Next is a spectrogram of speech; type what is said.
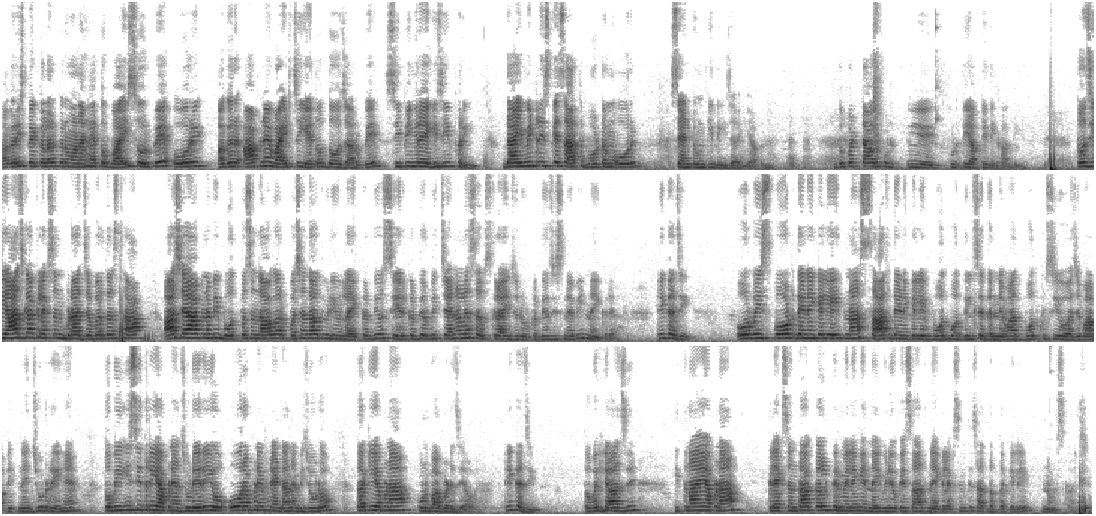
अगर इस पे कलर करवाना है तो बाईस सौ रुपए और अगर आपने व्हाइट चाहिए तो दो हज़ार रुपए। शिपिंग रहेगी जी फ्री डाई मीटर इसके साथ बॉटम और सेंटून की दी जाएगी आपने। दुपट्टा और कुर्ती आपने दिखा दी। तो जी, आज का कलेक्शन बड़ा ज़बरदस्त था। आशा है आपने भी बहुत पसंद आओगे और पसंद आओ तो वीडियो लाइक कर दियो शेयर कर दियो और भी चैनल ने सब्सक्राइब ज़रूर कर दियो जिसने भी नहीं कराया ठीक है जी? और भाई सपोर्ट देने के लिए, इतना साथ देने के लिए बहुत बहुत दिल से धन्यवाद। बहुत खुशी हुआ जब आप इतने जुड़ रहे हैं। तो भी इसी तरह अपने जुड़े रही हो और अपने फ्रेंडा ने भी जोड़ो ताकि अपना कुणबा बढ़ जाओ। ठीक है जी? तो भाई, आज इतना ही अपना कलेक्शन था। कल फिर मिलेंगे नई वीडियो के साथ, नए कलेक्शन के साथ। तब तक के लिए नमस्कार।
